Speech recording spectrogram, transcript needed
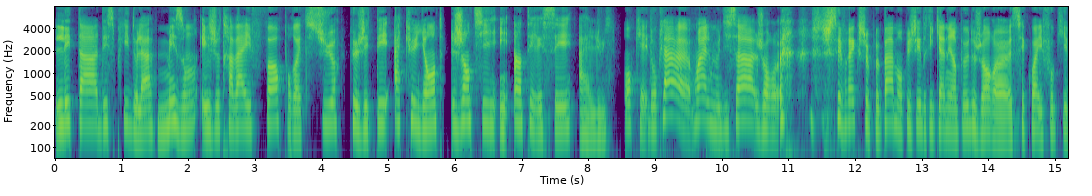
l'état d'esprit de la maison et je travaille fort pour être sûr que j'étais accueillante, gentille et intéressée à lui. Ok, donc là, euh, moi, elle me dit ça, genre, c'est vrai que je peux pas m'empêcher de ricaner un peu, de genre, euh, c'est quoi, il faut qu'il y ait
